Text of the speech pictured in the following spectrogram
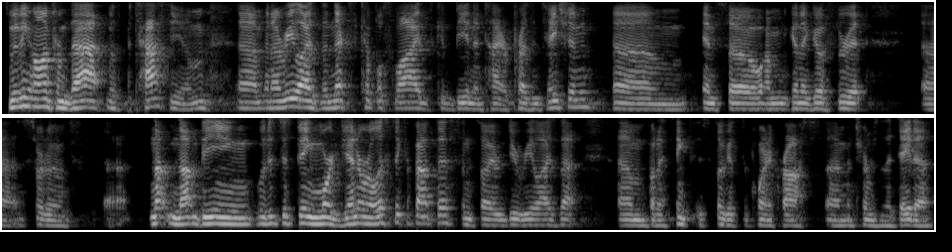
So moving on from that with potassium, um, and I realized the next couple slides could be an entire presentation. Um, and so I'm going to go through it uh, sort of uh, not not being well, just just being more generalistic about this, and so I do realize that. Um, but I think it still gets the point across um, in terms of the data.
